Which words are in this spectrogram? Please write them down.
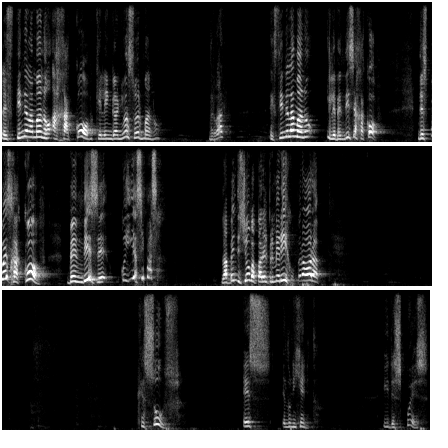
extiende la mano a Jacob, que le engañó a su hermano, ¿verdad? Extiende la mano y le bendice a Jacob. Después Jacob bendice, y así pasa. La bendición va para el primer hijo, pero ahora Jesús es el unigénito. Y después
